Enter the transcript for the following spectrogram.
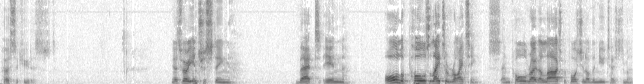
persecutest. Know, it's very interesting that in all of Paul's later writings, and Paul wrote a large proportion of the New Testament,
